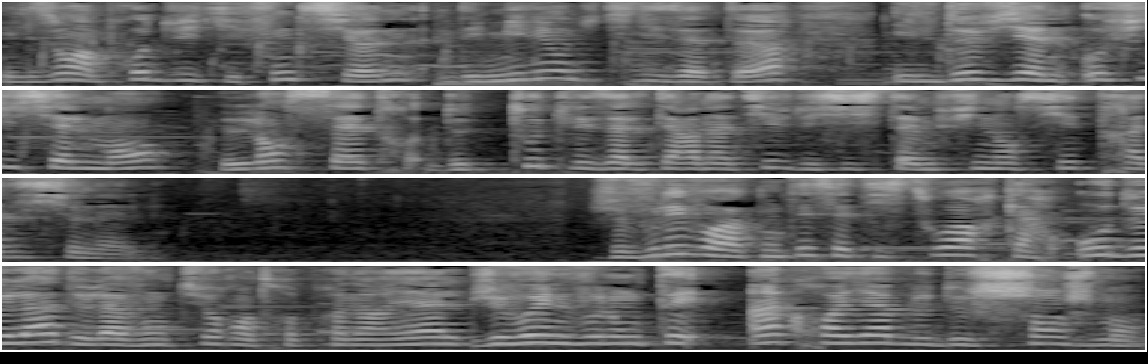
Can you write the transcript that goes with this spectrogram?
Ils ont un produit qui fonctionne, des millions d'utilisateurs, ils deviennent officiellement l'ancêtre de toutes les alternatives du système financier traditionnel. Je voulais vous raconter cette histoire car au-delà de l'aventure entrepreneuriale, je vois une volonté incroyable de changement.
